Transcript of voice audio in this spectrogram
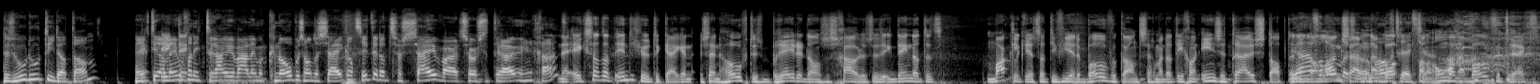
Dus hoe doet hij dat dan? Heeft hij alleen denk- van die truien waar alleen maar knopen zo aan de zijkant zitten, dat zo zijwaarts zo zijn trui in gaat? Nee, ik zat dat interview te kijken en zijn hoofd is breder dan zijn schouders. Dus ik denk dat het makkelijker is dat hij via de bovenkant, zeg maar, dat hij gewoon in zijn trui stapt en Ja, hem dan langzaam naar trekt, van ja. onder naar boven trekt.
